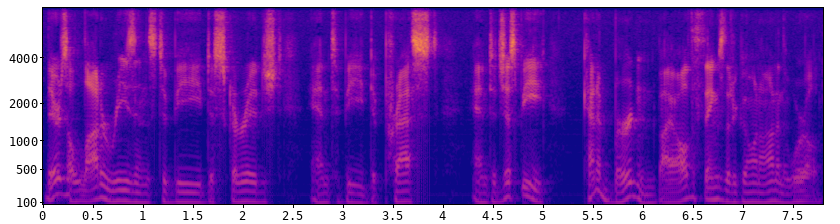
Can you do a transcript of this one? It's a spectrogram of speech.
there's a lot of reasons to be discouraged and to be depressed and to just be kind of burdened by all the things that are going on in the world.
